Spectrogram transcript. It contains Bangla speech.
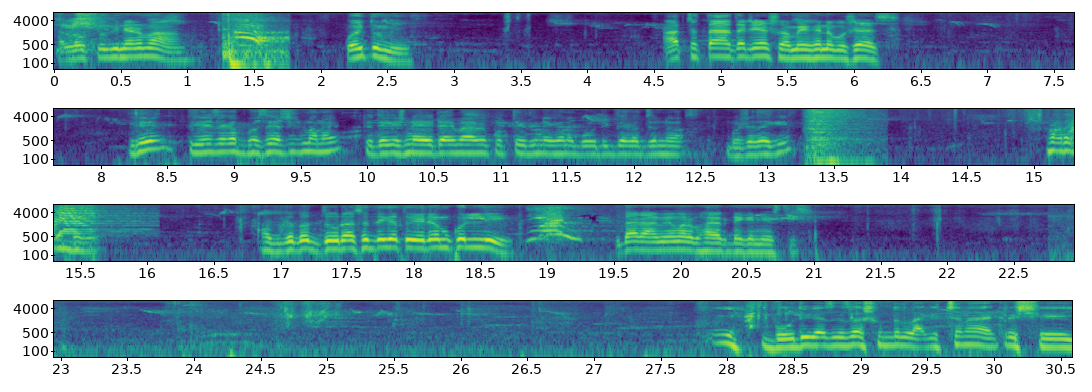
হ্যালো সুবিনার মা? কই তুমি? আচ্ছা তাড়াতাড়ি আসো আমি এখানে বসে আছি। রে তুই এই জায়গায় বসে আসিস মানে? তুই দেখিস না এই টাইমে আমি প্রত্যেকদিন এখানে বৌদিক দেখার জন্য বসে থাকি। আজকে তোর জোর আছে দেখে তুই এরকম করলি? দাঁড়া আমি আমার ভাইকে ডেকে নিয়ে আসতেছি। বৌদি গাছ গাছ সুন্দর লাগছে না? একরে সেই।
